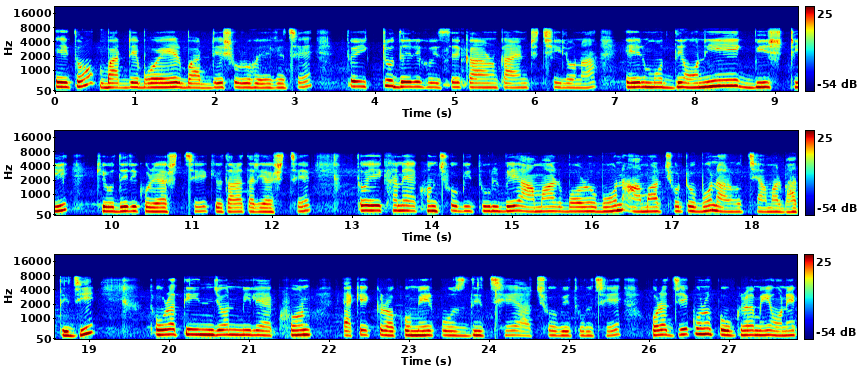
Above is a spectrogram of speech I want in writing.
এই তো বার্থডে বয়ের বার্থডে শুরু হয়ে গেছে। তো একটু দেরি হয়েছে কারণ কারেন্ট ছিল না। এর মধ্যে অনেক বৃষ্টি, কেউ দেরি করে আসছে, কেউ তাড়াতাড়ি আসছে। তো এখানে এখন ছবি তুলবে আমার বড় বোন, আমার ছোট বোন আর হচ্ছে আমার ভাতিজি। তো ওরা তিনজন মিলে এখন এক এক রকমের পোজ দিচ্ছে আর ছবি তুলছে। ওরা যে কোনো প্রোগ্রামে অনেক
